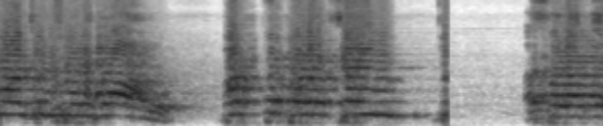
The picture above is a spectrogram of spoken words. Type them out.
মহাজন হেলাল বক্তব্য রাখছেন। আসসালাতু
